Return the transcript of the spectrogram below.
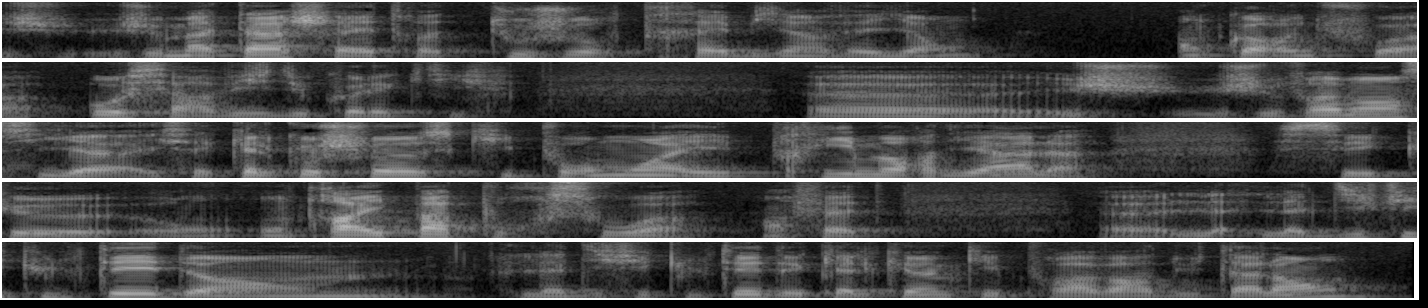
je m'attache à être toujours très bienveillant, encore une fois, au service du collectif. Euh, vraiment, s'il y a, quelque chose qui pour moi est primordial, c'est que on, ne travaille pas pour soi en fait. Euh, la, difficulté de quelqu'un qui pourrait avoir du talent,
